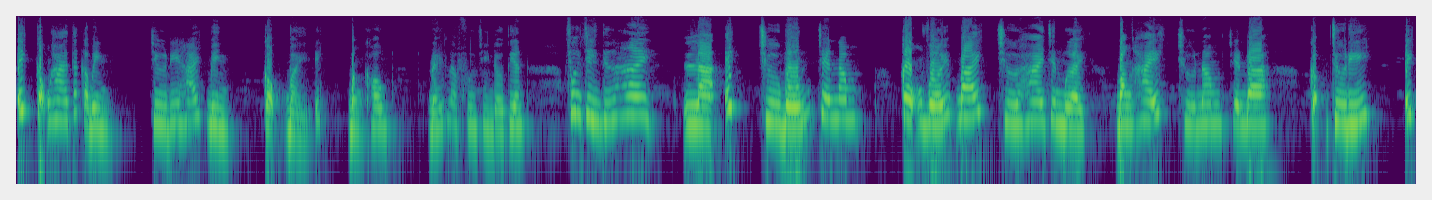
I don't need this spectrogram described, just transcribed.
x cộng 2 tất cả bình, trừ đi 2x bình cộng 7x bằng 0. Đấy là phương trình đầu tiên. Phương trình thứ hai là x trừ 4 trên 5 cộng với 3x trừ 2 trên 10 bằng 2x trừ 5 trên 3 cộng trừ đi x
